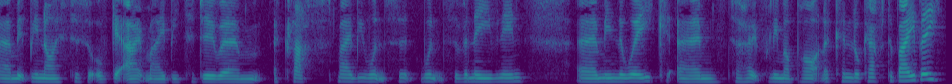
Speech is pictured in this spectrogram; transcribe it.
Um, it'd be nice to sort of get out maybe to do um, a class maybe once once of an evening um, in the week. Um, so hopefully my partner can look after baby.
